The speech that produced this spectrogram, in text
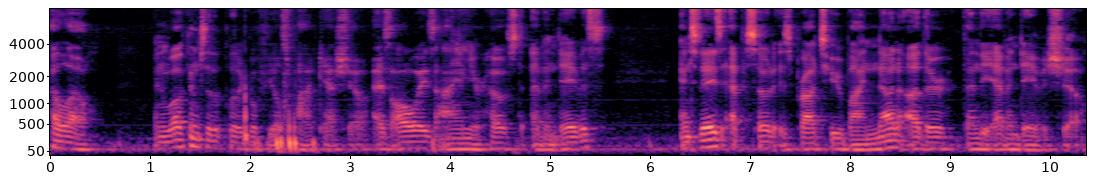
Hello, and welcome to the Political Feels Podcast Show. As always, I am your host, Evan Davis, and today's episode is brought to you by none other than The Evan Davis Show.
